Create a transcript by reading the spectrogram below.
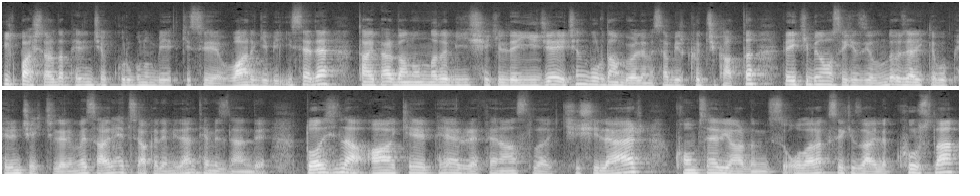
ilk başlarda Perinçek grubunun bir etkisi var gibi ise de Tayyip Erdoğan onları bir şekilde yiyeceği için buradan böyle mesela bir kılçık attı ve 2018 yılında özellikle bu Perinçekçilerin vesaire hepsi akademiden temizlendi. Dolayısıyla AKP referanslı kişiler komiser yardımcısı olarak 8 aylık kursla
